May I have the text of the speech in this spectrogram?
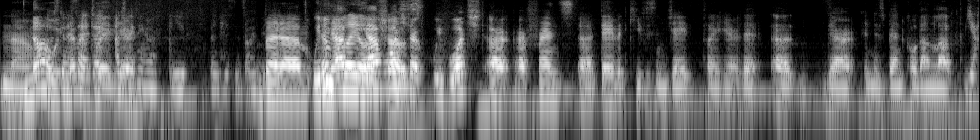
No, No, I No, was we've gonna never say, I played don't, I don't think I've, you've been here since I've been But here. um, We don't have, play a we lot of have watched shows. Our, we've watched our, our friends uh, David, Keefus, and Jade play here. They uh, they're in this band called Unloved, yes.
